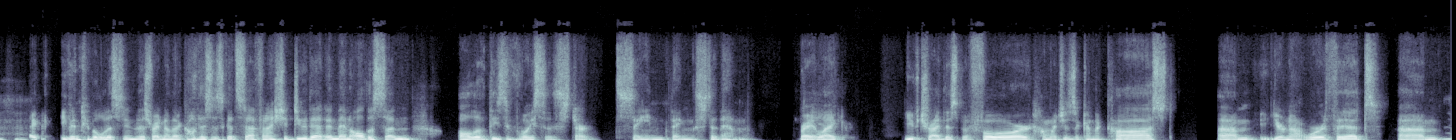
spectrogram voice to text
Mm-hmm. Like, even people listening to this right now, they're like, oh, this is good stuff and I should do that. And then all of a sudden, all of these voices start saying things to them, right? Like, you've tried this before. How much is it going to cost? Um, you're not worth it. Um, mm-hmm.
